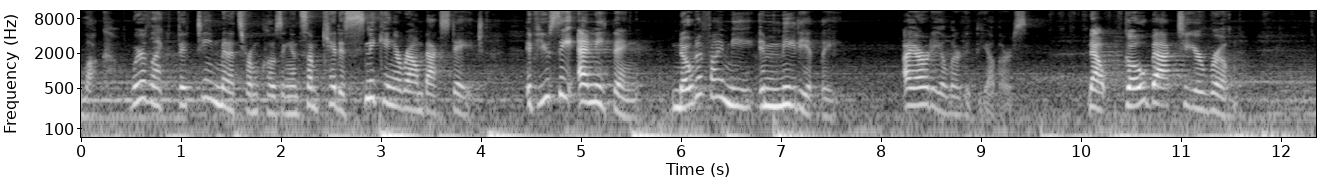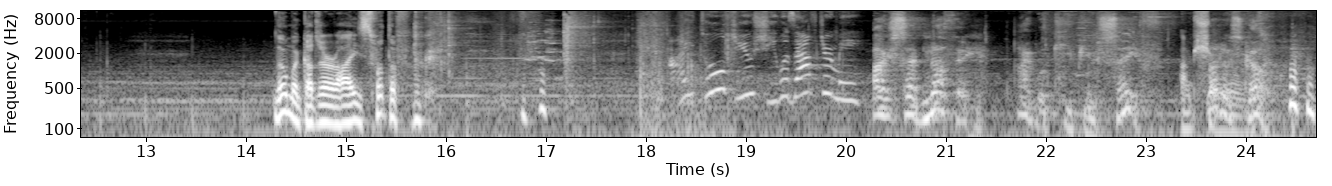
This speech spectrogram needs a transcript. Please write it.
Look, we're like 15 minutes from closing and some kid is sneaking around backstage. If you see anything, notify me immediately. I already alerted the others. Now, go back to your room. Oh my god, her eyes. What the fuck? I told you she was after me. I said nothing. I will keep you safe. I'm sure Let us go.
